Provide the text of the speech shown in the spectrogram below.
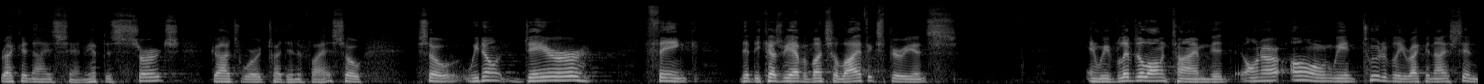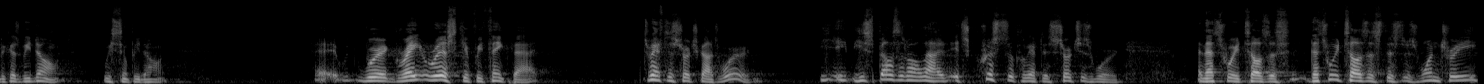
recognize sin. We have to search God's word to identify it. So, so we don't dare think that because we have a bunch of life experience and we've lived a long time, that on our own we intuitively recognize sin because we don't. We simply don't. We're at great risk if we think that. So we have to search God's Word. He, he spells it all out. It's crystal clear. We have to search His Word. And that's where He tells us, that's where He tells us this, there's one tree,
